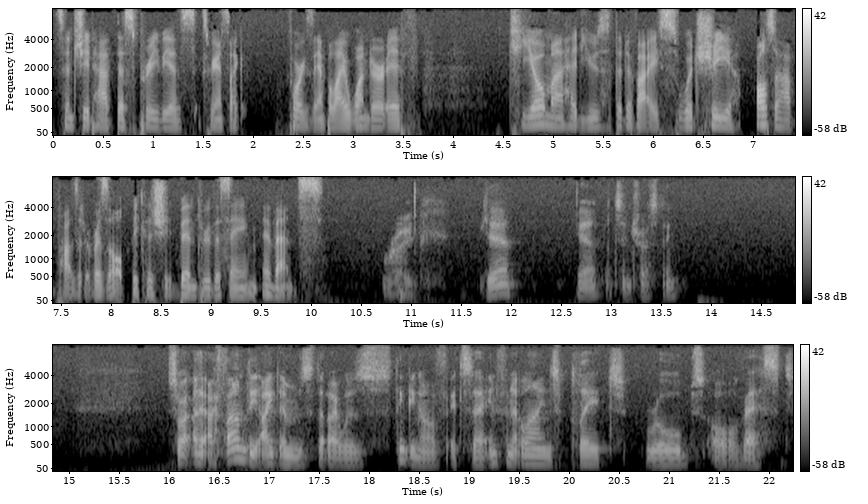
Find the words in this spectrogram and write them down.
since she'd had this previous experience. Like, for example, I wonder if Kioma had used the device, would she also have a positive result because she'd been through the same events? Right. Yeah, yeah, that's interesting. So I, I found the items that I was thinking of. It's uh, infinite lines, plate, robes, or vest,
